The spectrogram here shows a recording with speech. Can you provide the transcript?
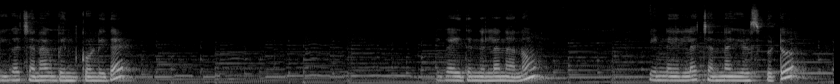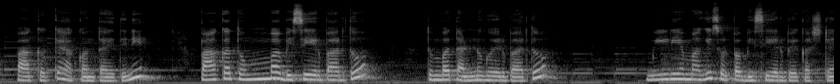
ಈಗ ಚೆನ್ನಾಗಿ ಬೆಂದ್ಕೊಂಡಿದೆ. ಈಗ ಇದನ್ನೆಲ್ಲ ನಾನು ಎಣ್ಣೆ ಎಲ್ಲ ಚೆನ್ನಾಗಿ ಇಳಿಸ್ಬಿಟ್ಟು ಪಾಕಕ್ಕೆ ಹಾಕ್ಕೊತಾ ಇದ್ದೀನಿ. ಪಾಕ ತುಂಬ ಬಿಸಿ ಇರಬಾರ್ದು, ತುಂಬ ತಣ್ಣಗೂ ಇರಬಾರ್ದು. ಮೀಡಿಯಮ್ ಆಗಿ ಸ್ವಲ್ಪ ಬಿಸಿ ಇರಬೇಕಷ್ಟೇ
